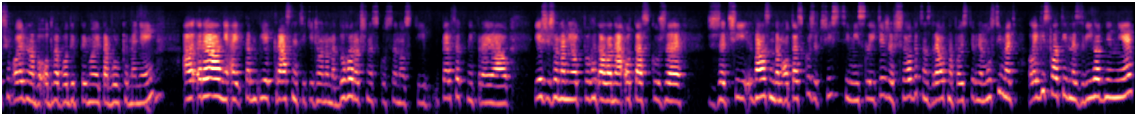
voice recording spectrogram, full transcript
tuším, o jeden alebo o dva body v tej mojej tabulke menej. Mm-hmm. Ale reálne aj tam je krásne cítiť, že ona má dlhoročné skúsenosti, perfektný prejav, Ježiš, ona mi odpovedala na otázku, že, že či, mala som tam otázku, že či si myslíte, že Všeobecná zdravotná poisťovňa musí mať legislatívne zvýhodnenie,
